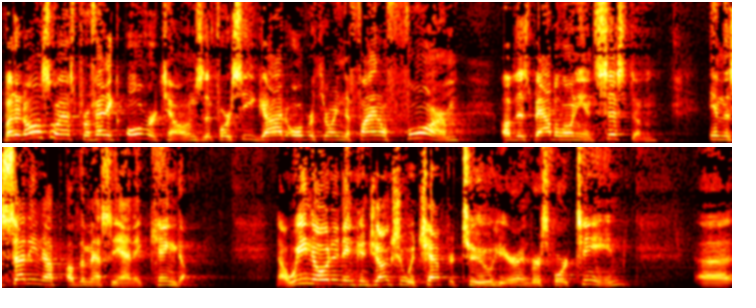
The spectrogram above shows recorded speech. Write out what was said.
But it also has prophetic overtones that foresee God overthrowing the final form of this Babylonian system in the setting up of the Messianic kingdom. Now, we noted in conjunction with chapter 2 here in verse 14, uh,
